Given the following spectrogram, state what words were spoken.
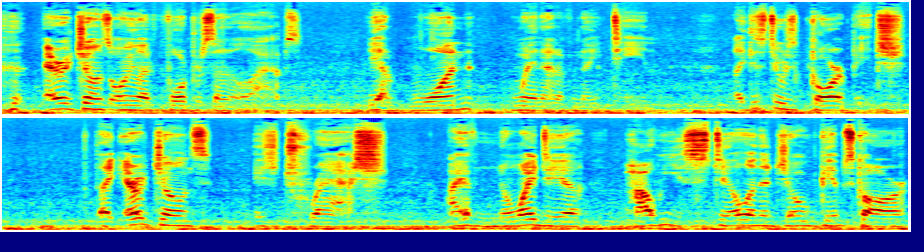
Erik Jones only led 4% of the laps. He had one win out of 19. Like, this dude is garbage. Like, Erik Jones is trash. I have no idea how he is still in the Joe Gibbs car.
